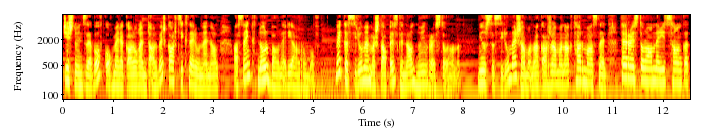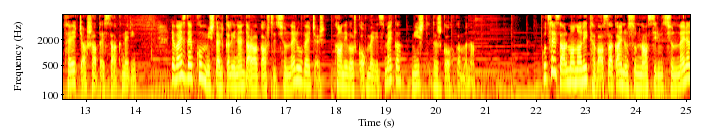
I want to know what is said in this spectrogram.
Ճիշտ նույն ձևով կողմերը կարող են տարբեր կարծիքներ ունենալ, ասենք նոր բաների առումով։ Մեկը սիրում է մշտապես գնալ նույն ռեստորանը, մյուսը սիրում է ժամանակ առ ժամանակ թարմացնել թե ռեստորանների ցանկը, թե ճաշատեսակների։ Եվ այս դեպքում միշտ էլ կլինեն տարակարծություններ ու վեճեր, քանի որ կողմերից մեկը միշտ դժգոհ կմնա։ Գուցե զարմանալի թվա, սակայն ուսումնասիրությունները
